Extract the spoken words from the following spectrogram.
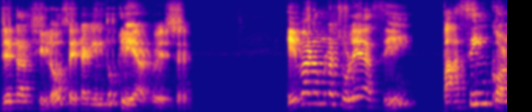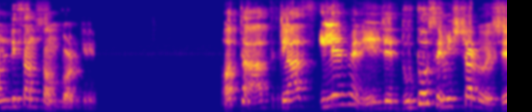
যেটা ছিল সেটা কিন্তু ক্লিয়ার হয়েছে। এবার আমরা চলে আসি পাসিং কন্ডিশন সম্পর্কে। অর্থাৎ ক্লাস ইলেভেনে যে দুটো সেমিস্টার রয়েছে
